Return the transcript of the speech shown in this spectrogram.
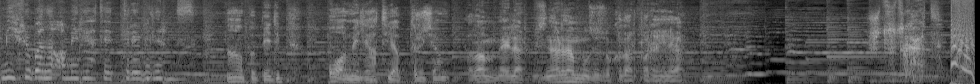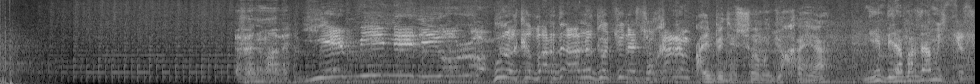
Mihriban'ı ameliyat ettirebilir misin? Ne yapıp edip o ameliyatı yaptıracağım. Tamam beyler biz nereden bulacağız o kadar parayı ya? Stuttgart. Efendim abi. Yemin ediyorum. Bu rakı bardağını götüne sokarım. Ayıp ediyorsun ama Gökhan ya. Niye bira bardağı mı istiyorsun?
